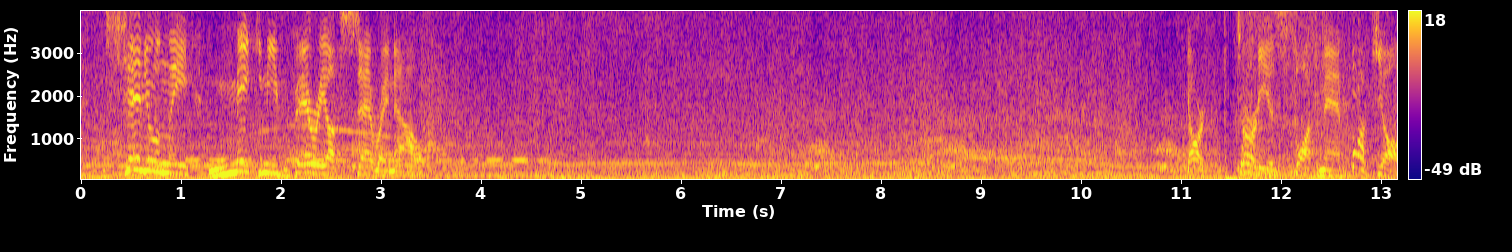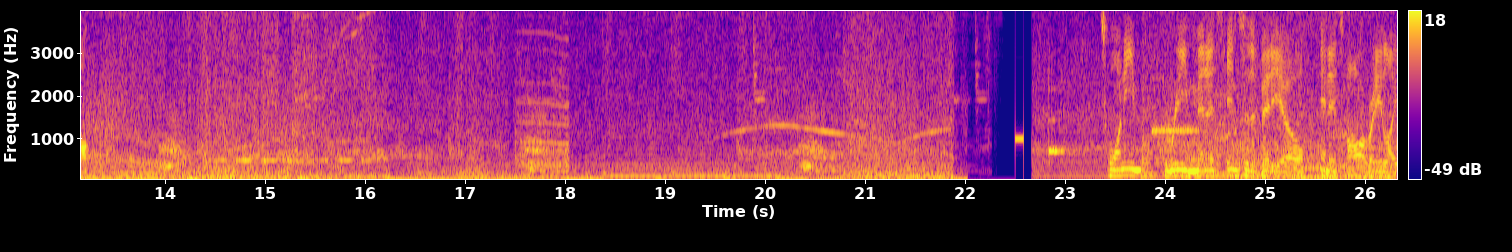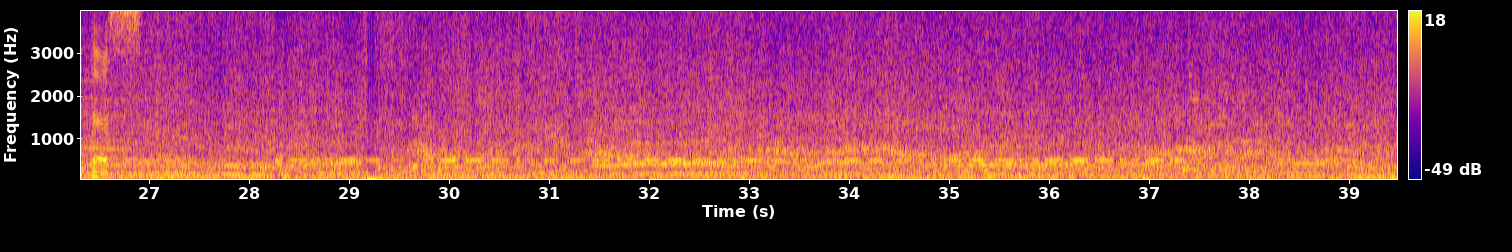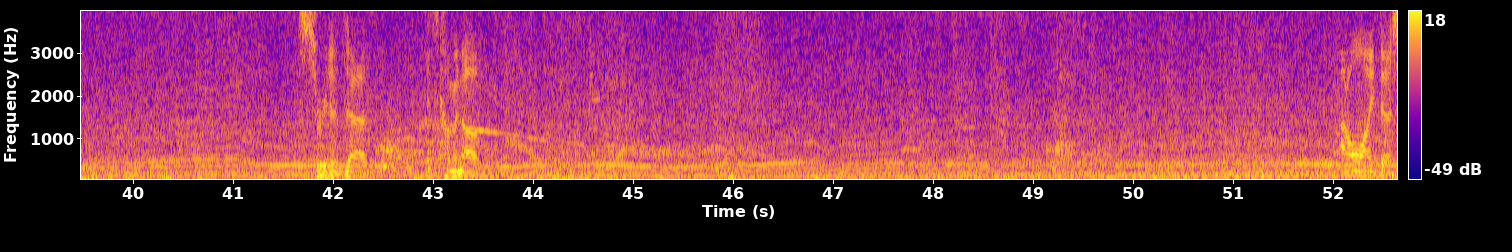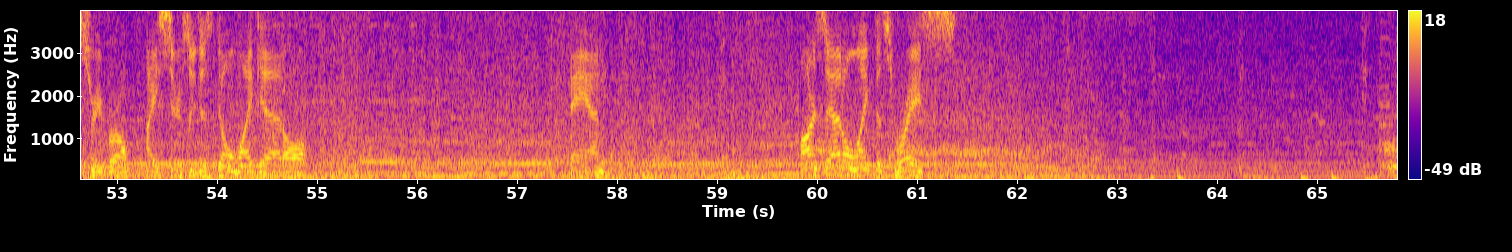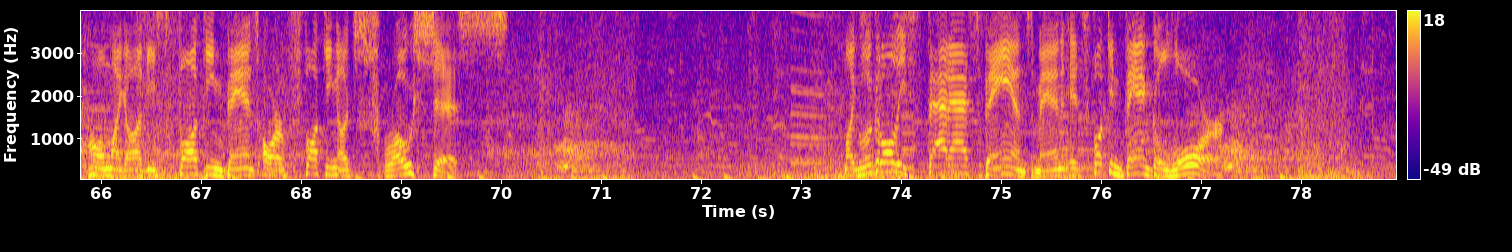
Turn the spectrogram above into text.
genuinely making me very upset right now. Y'all are dirty as fuck, man. Fuck y'all. 23 minutes into the video, and it's already like this. Street of Death. is coming up. Like that street, bro. I seriously just don't like it at all. Ban. Honestly, I don't like this race. Oh my god, these fucking vans are fucking atrocious. Like, look at all these fat-ass vans, man. It's fucking van galore.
